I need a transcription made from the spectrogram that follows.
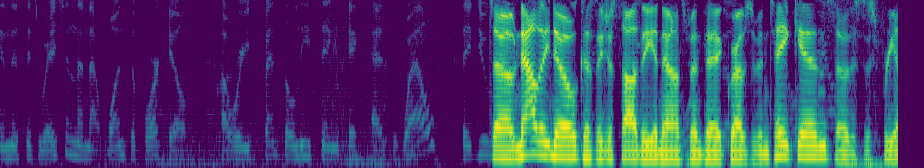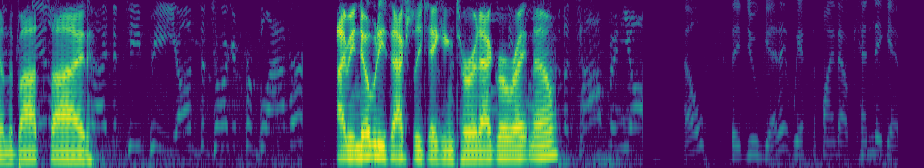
in this situation than that one support kill uh, where you spent the Lee Sin kick as well. So now they know because they just saw the announcement that grubs have been taken. So this is free on the bot side. I mean, nobody's actually taking turret aggro right now. The top and Yeon well. They do get it. We have to find out can they get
